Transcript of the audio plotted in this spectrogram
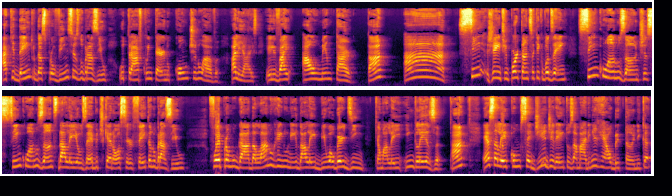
Aqui dentro das províncias do Brasil, o tráfico interno continuava. Aliás, ele vai aumentar, tá? Ah, sim, gente, importante isso aqui que eu vou dizer, hein? Cinco anos antes, cinco anos antes da lei Eusébio de Queiroz ser feita no Brasil, foi promulgada lá no Reino Unido a Lei Bill Aberdeen, que é uma lei inglesa, tá? Essa lei concedia direitos à Marinha Real Britânica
